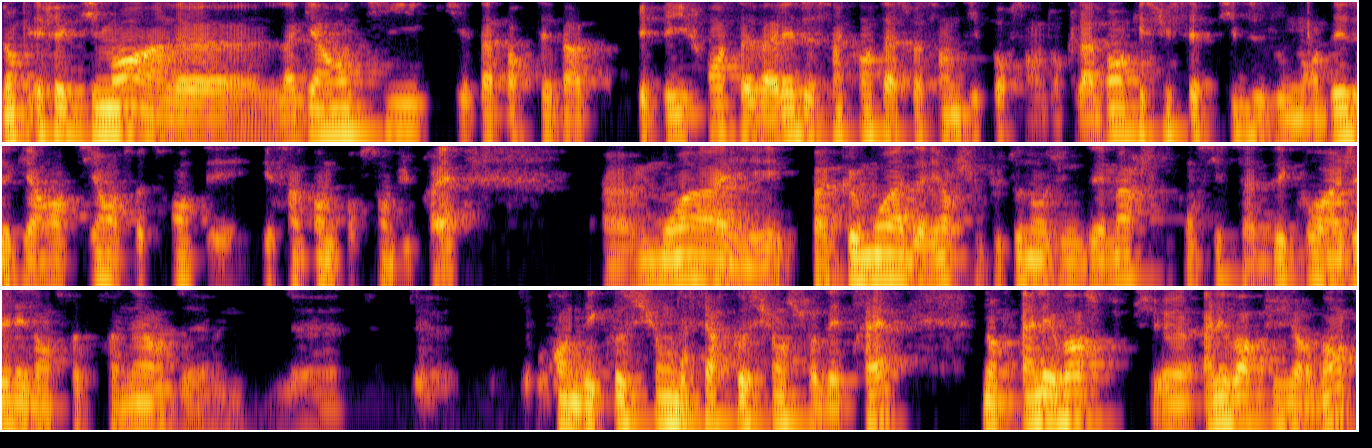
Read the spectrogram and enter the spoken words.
Donc, effectivement, hein, la garantie qui est apportée par PPI France, elle va aller de 50 à 70% Donc, la banque est susceptible de vous demander de garantir entre 30 et, et 50% du prêt. Euh, moi, et pas que moi d'ailleurs, je suis plutôt dans une démarche qui consiste à décourager les entrepreneurs de, prendre des cautions, de faire caution sur des prêts. Donc, allez voir, allez voir plusieurs banques.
